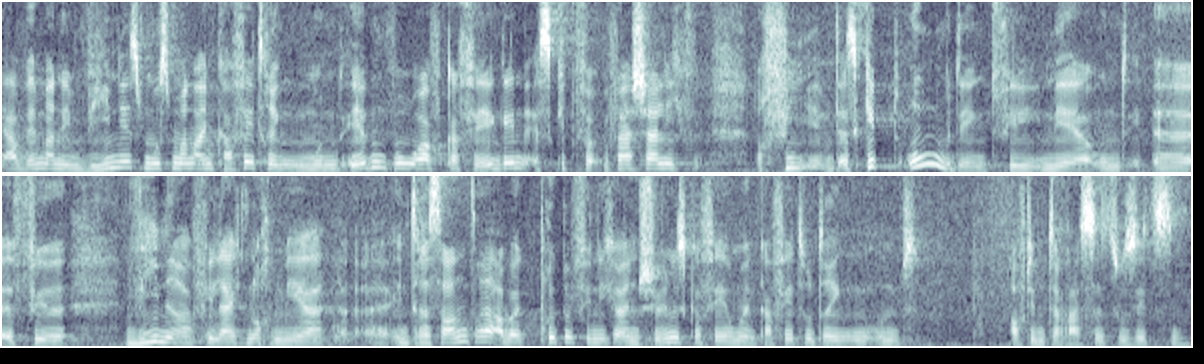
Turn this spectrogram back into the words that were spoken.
Ja, wenn man in Wien ist, muss man einen Kaffee trinken und irgendwo auf Kaffee gehen. Es gibt wahrscheinlich noch viel, es gibt unbedingt viel mehr und äh, für Wiener vielleicht noch mehr äh, interessantere. Aber Brückel finde ich ein schönes Café, um einen Kaffee zu trinken und auf dem Terrasse zu sitzen.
